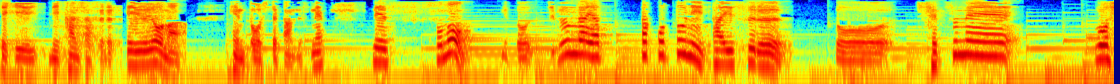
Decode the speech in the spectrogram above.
指摘に感謝するっていうような返答をしてたんですね。で、その、えっと、自分がやったことに対する、えっと、説明をし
